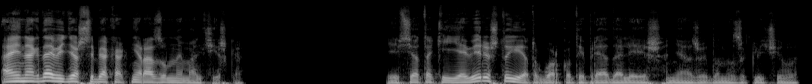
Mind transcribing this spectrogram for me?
а иногда ведешь себя как неразумный мальчишка. И все-таки я верю, что и эту горку ты преодолеешь, — неожиданно заключила.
